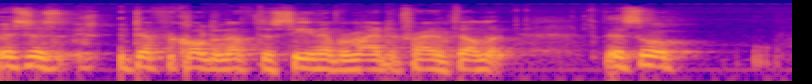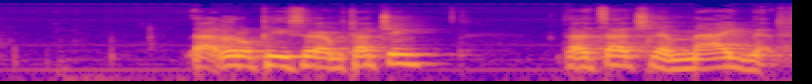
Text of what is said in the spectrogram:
This is difficult enough to see, never mind to try and film it. This little, that little piece there I'm touching, that's actually a magnet.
